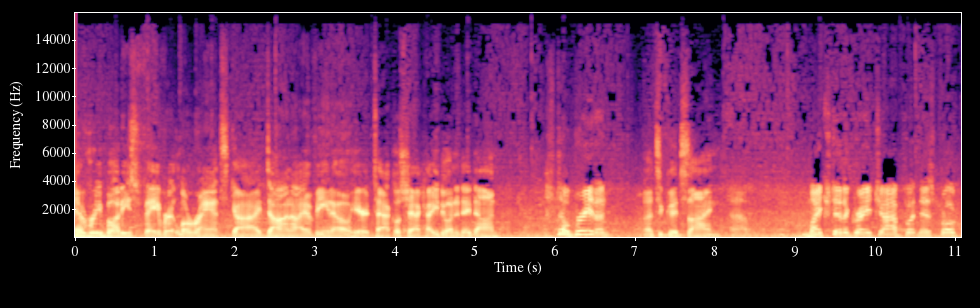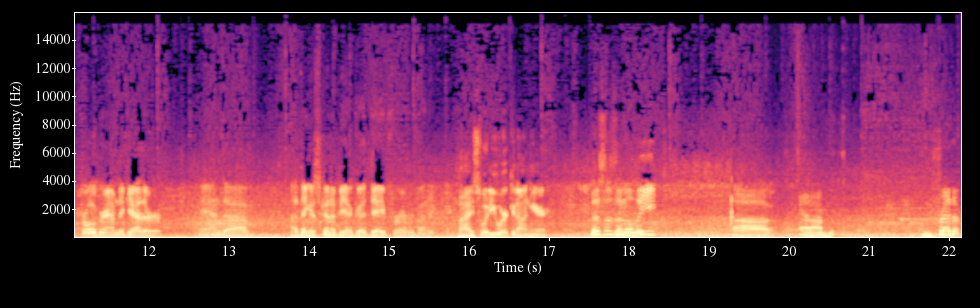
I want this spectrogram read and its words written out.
Everybody's favorite Lowrance guy, Don Iovino here at Tackle Shack. How you doing today, Don? Still breathing. That's a good sign. Uh, Mike's did a great job putting this pro program together, and uh, I think it's going to be a good day for everybody. Nice. What are you working on here? This is an elite, uh, and I'm a friend of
